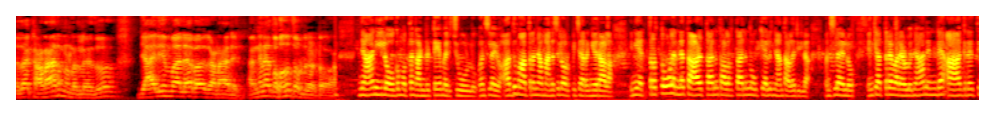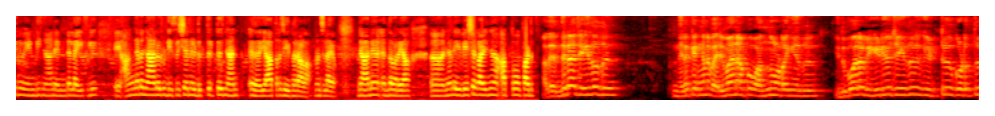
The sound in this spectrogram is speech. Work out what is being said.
അതാ കാണാറുണ്ടല്ലോ ഏതോ? ജാലിയൻ വാലാബാഗ് കണാരൻ. അങ്ങനെ തോന്നത്തുള്ളൂ കേട്ടോ. ഞാൻ ഈ ലോകം മൊത്തം കണ്ടിട്ടേ മരിച്ചു പോകുള്ളൂ മനസ്സിലായോ? അത് മാത്രം ഞാൻ മനസ്സിൽ ഉറപ്പിച്ചിറങ്ങിയ ഒരാളാണ് ഇനി എത്രത്തോളം എന്നെ താഴ്ത്താനും തളർത്താനും നോക്കിയാലും ഞാൻ തളരില്ല. മനസ്സിലായല്ലോ? എനിക്ക് അത്രേ പറയുള്ളൂ ഞാൻ എന്റെ ആഗ്രഹത്തിന് വേണ്ടി ഞാൻ എന്റെ ലൈഫിൽ അങ്ങനെ ഞാനൊരു ഡിസിഷൻ എടുത്തിട്ട് ഞാൻ യാത്ര ചെയ്യുന്ന ഒരാളാണ് മനസ്സിലായോ? ഞാൻ എന്താ പറയാ ഞാൻ ഏവിയേഷൻ കഴിഞ്ഞ അപ്പോ പഠിത്ത അതെന്തിനാ ചെയ്തത്? നിനക്ക് എങ്ങനെ വരുമാനം അപ്പോൾ വന്നു തുടങ്ങിയത്? ഇതുപോലെ വീഡിയോ ചെയ്ത് ഇട്ട് കൊടുത്ത്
